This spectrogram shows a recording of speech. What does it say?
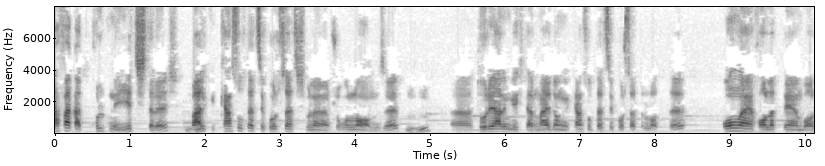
nafaqat qulpni yetishtirish Mhm. balki konsultatsiya ko'rsatish bilan ham shug'ullanyapmiz mhm, to'rt yarim gektar maydonga konsultatsiya ko'rsatilyapti. Onlayn holatda ham bor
